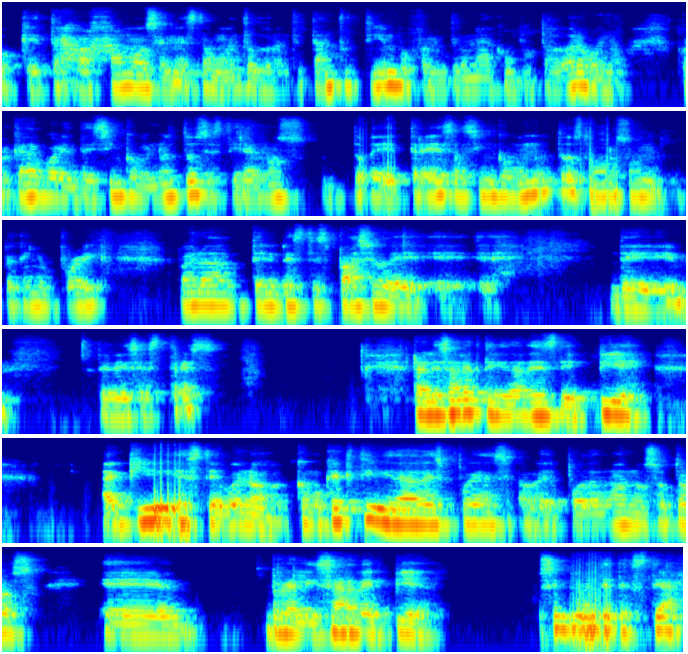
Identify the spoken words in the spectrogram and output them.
o que trabajamos en este momento durante tanto tiempo frente a una computadora, bueno, por cada 45 minutos estirarnos de 3 a 5 minutos, tomamos un pequeño break para tener este espacio de, eh, de, desestrés. Realizar actividades de pie. Aquí, este, bueno, como qué actividades eh, podemos nosotros eh, realizar de pie. Simplemente textear.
